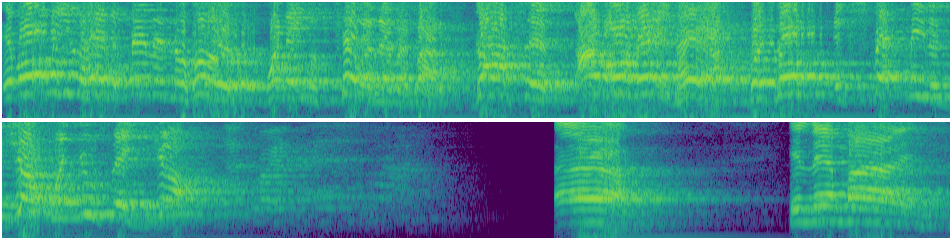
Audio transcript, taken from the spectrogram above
If only you had been in the hood when they was killing everybody. God said, I'm already there, but don't expect me to jump when you say jump. Uh, in their minds,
